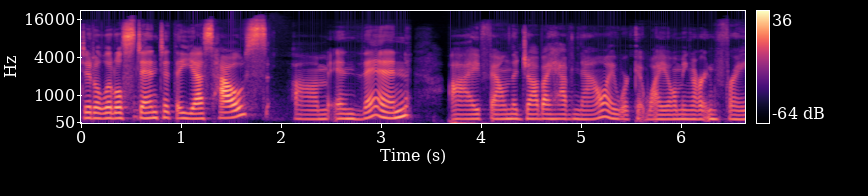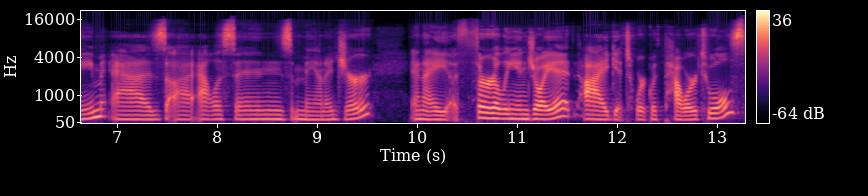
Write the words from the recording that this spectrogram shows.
Did a little stint at the Yes House, um, and then I found the job I have now. I work at Wyoming Art and Frame as uh, Allison's manager, and I thoroughly enjoy it. I get to work with power tools.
